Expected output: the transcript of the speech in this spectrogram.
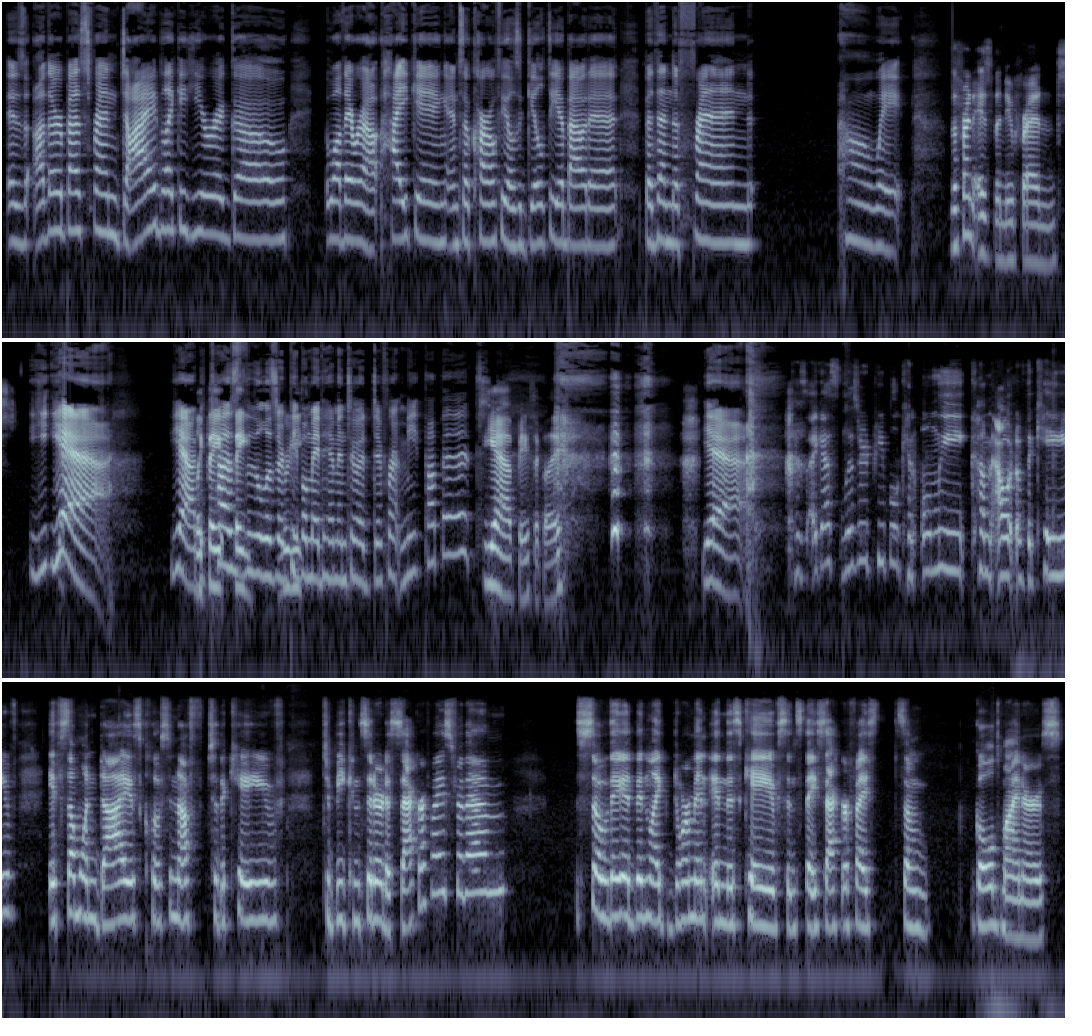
his other best friend died like a year ago while they were out hiking, and so Carl feels guilty about it. But then the friend, oh wait, the friend is the new friend. Y- yeah. Yeah, Like, they- because they the lizard re- people made him into a different meat puppet. Yeah, basically. Yeah. Because I guess lizard people can only come out of the cave if someone dies close enough to the cave to be considered a sacrifice for them. So they had been like dormant in this cave since they sacrificed some gold miners.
